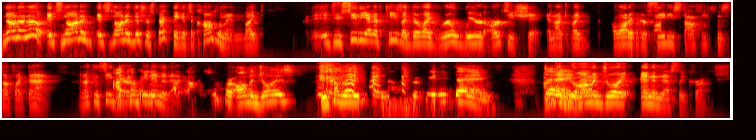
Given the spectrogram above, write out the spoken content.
no, no, no. It's not a. It's not a disrespect thing. It's a compliment. Like if you see the NFTs, like they're like real weird artsy shit, and like like a lot of graffiti stuff and stuff like that. And I can see I Derek come being in, into I that. come in for almond joys. You come in with graffiti. Dang. I'll give you man. almond joy and a Nestle Crunch.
